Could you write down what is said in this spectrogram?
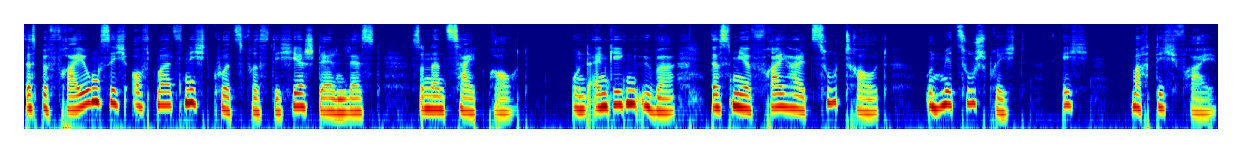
dass Befreiung sich oftmals nicht kurzfristig herstellen lässt, sondern Zeit braucht und ein Gegenüber, das mir Freiheit zutraut und mir zuspricht, ich mach dich frei.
